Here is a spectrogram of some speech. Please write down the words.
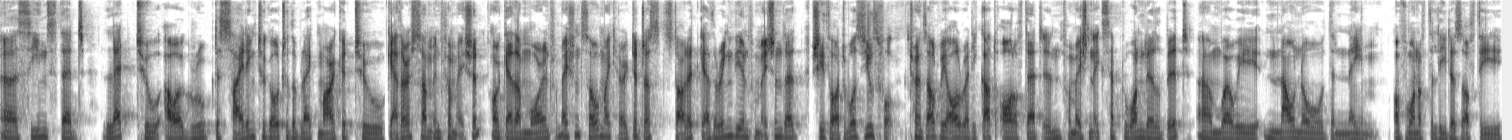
uh, scenes that led to our group deciding to go to the black market to gather some information or gather more information. So my character just started gathering the information that she thought was useful. Turns out we already got all of that information except one little bit um, where we now know the name of one of the leaders of the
